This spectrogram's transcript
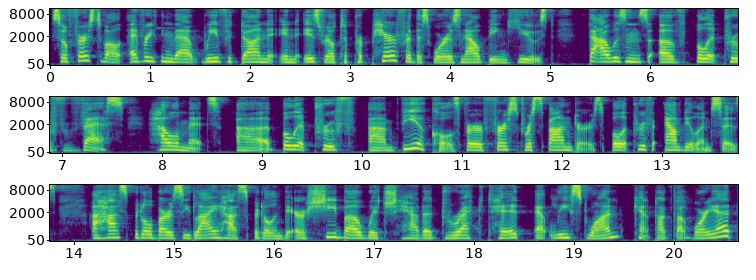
So, first of all, everything that we've done in Israel to prepare for this war is now being used. Thousands of bulletproof vests, helmets, uh, bulletproof um, vehicles for first responders, bulletproof ambulances a hospital, Barzilai Hospital in Beersheba, which had a direct hit, at least one. Can't talk about more yet,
